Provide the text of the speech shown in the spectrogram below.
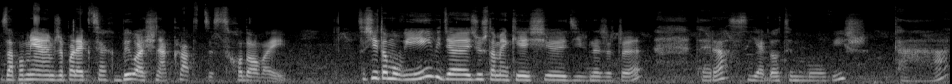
Zapomniałem, że po lekcjach byłaś na klatce schodowej. Co ci to mówi? Widziałeś już tam jakieś e, dziwne rzeczy? Teraz, jak o tym mówisz? Tak?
